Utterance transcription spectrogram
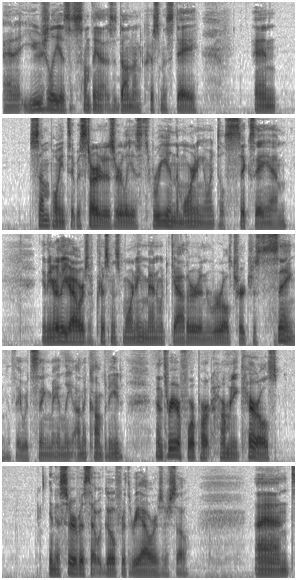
and it usually is something that is done on Christmas Day. And some points it was started as early as 3 in the morning and went till 6 a.m. In the early hours of Christmas morning, men would gather in rural churches to sing. They would sing mainly unaccompanied and three or four part harmony carols in a service that would go for three hours or so. And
